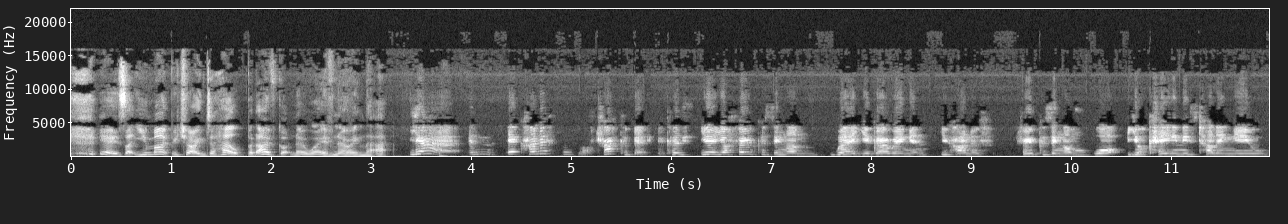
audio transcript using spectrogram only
yeah, it's like you might be trying to help, but I've got no way of knowing that. Yeah, and it kind of falls off track a bit because you know you're focusing on where you're going and you're kind of focusing on what your cane is telling you,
